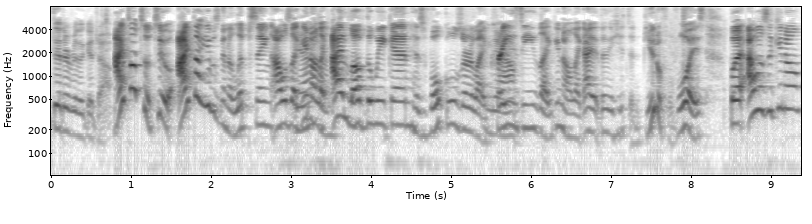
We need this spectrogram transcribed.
did a really good job. I thought so too. I thought he was gonna lip sync. I was like, you know, like I love the Weeknd. His vocals are like Yeah. crazy. Like you know, like I he's a beautiful voice. But I was like, you know,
